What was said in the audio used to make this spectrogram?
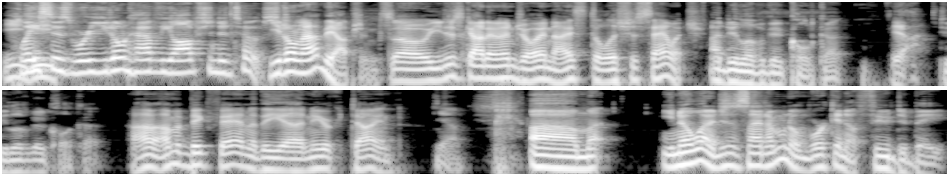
You- Places where you don't have the option to toast. you don't have the option, so you just got to enjoy a nice, delicious sandwich. I do love a good cold cut. Yeah, Do love a good cold cut. I- I'm a big fan of the uh, New York Italian. Yeah. Um. You know what? I just decided I'm going to work in a food debate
